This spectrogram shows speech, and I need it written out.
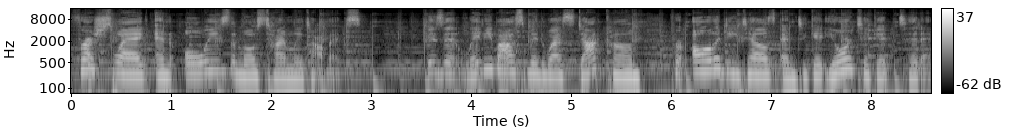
fresh swag, and always the most timely topics. Visit ladybossmidwest.com for all the details and to get your ticket today.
